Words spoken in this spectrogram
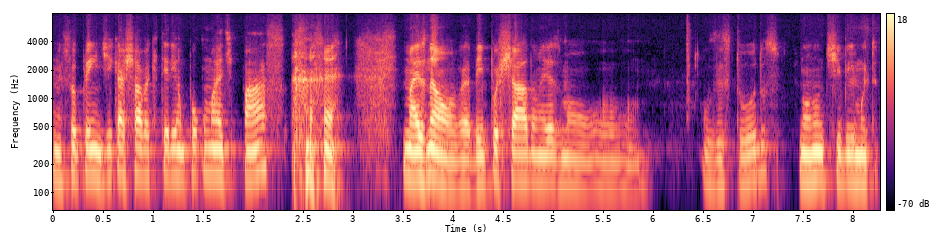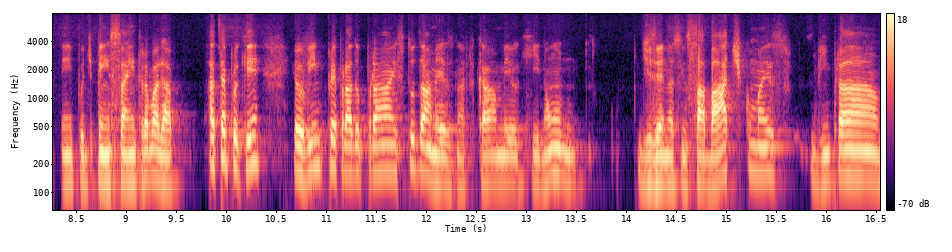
me surpreendi que achava que teria um pouco mais de paz, mas não, é bem puxado mesmo o, os estudos. Não, não tive muito tempo de pensar em trabalhar. Até porque eu vim preparado para estudar mesmo, né? Ficar meio que, não dizendo assim, sabático, mas vim para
